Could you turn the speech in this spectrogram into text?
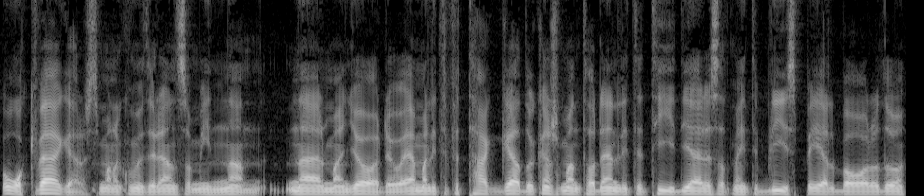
åkvägar som man har kommit överens om innan, när man gör det. Och är man lite för taggad, då kanske man tar den lite tidigare så att man inte blir spelbar och då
